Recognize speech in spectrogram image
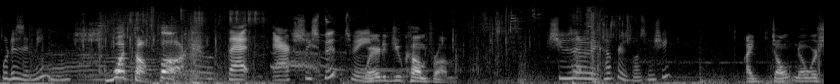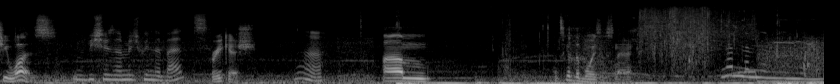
What does it mean? What the fuck? That actually spooked me. Where did you come from? She was under the covers, wasn't she? I don't know where she was. Maybe she was in between the beds. Freakish. Huh. Um, let's give the boys a snack. Nom, nom, nom.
